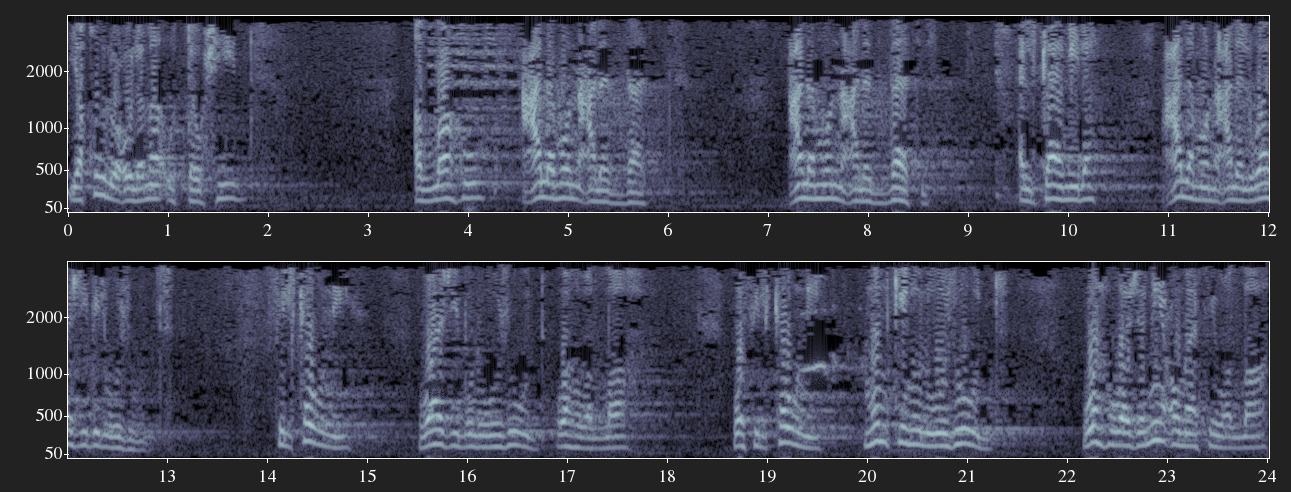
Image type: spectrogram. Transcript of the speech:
يقول علماء التوحيد الله علم على الذات. علم على الذات الكاملة علم على الواجب الوجود. في الكون واجب الوجود وهو الله وفي الكون ممكن الوجود وهو جميع ما سوى الله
